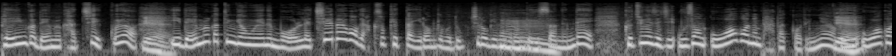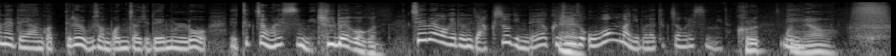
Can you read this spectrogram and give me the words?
배임과 뇌물 같이 있고요. 예. 이 뇌물 같은 경우에는 뭐 원래 700억 약속했다 이런 게 뭐 녹취록이나 이런 게 음. 있었는데 그 중에서 이제 우선 5억 원은 받았거든요. 예. 이 5억 원에 대한 것들을 우선 먼저 이제 뇌물로 특정을 했습니다. 700억은 700억에 대한 약속인데요. 그 중에서 예. 5억만 이번에 특정을 했습니다. 그렇군요. 네.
